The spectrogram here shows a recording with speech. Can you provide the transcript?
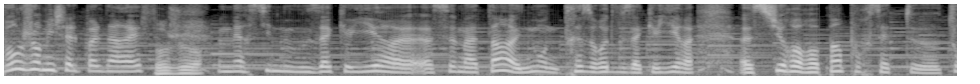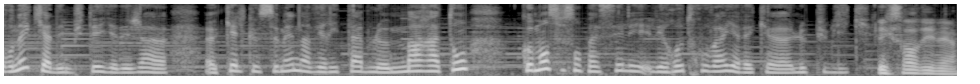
Bonjour Michel Polnareff. Bonjour. Merci de nous accueillir euh, ce matin. Nous, on est très heureux de vous accueillir euh, sur Europe 1 pour cette euh, tournée qui a débuté il y a déjà quelques semaines, un véritable marathon. Comment se sont passées les, retrouvailles avec le public? Extraordinaire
